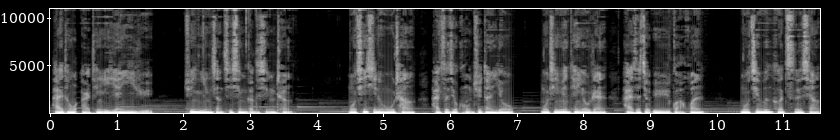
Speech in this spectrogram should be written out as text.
孩童耳听一言一语，均影响其性格的形成。母亲喜怒无常，孩子就恐惧担忧；母亲怨天尤人，孩子就郁郁寡欢；母亲温和慈祥，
